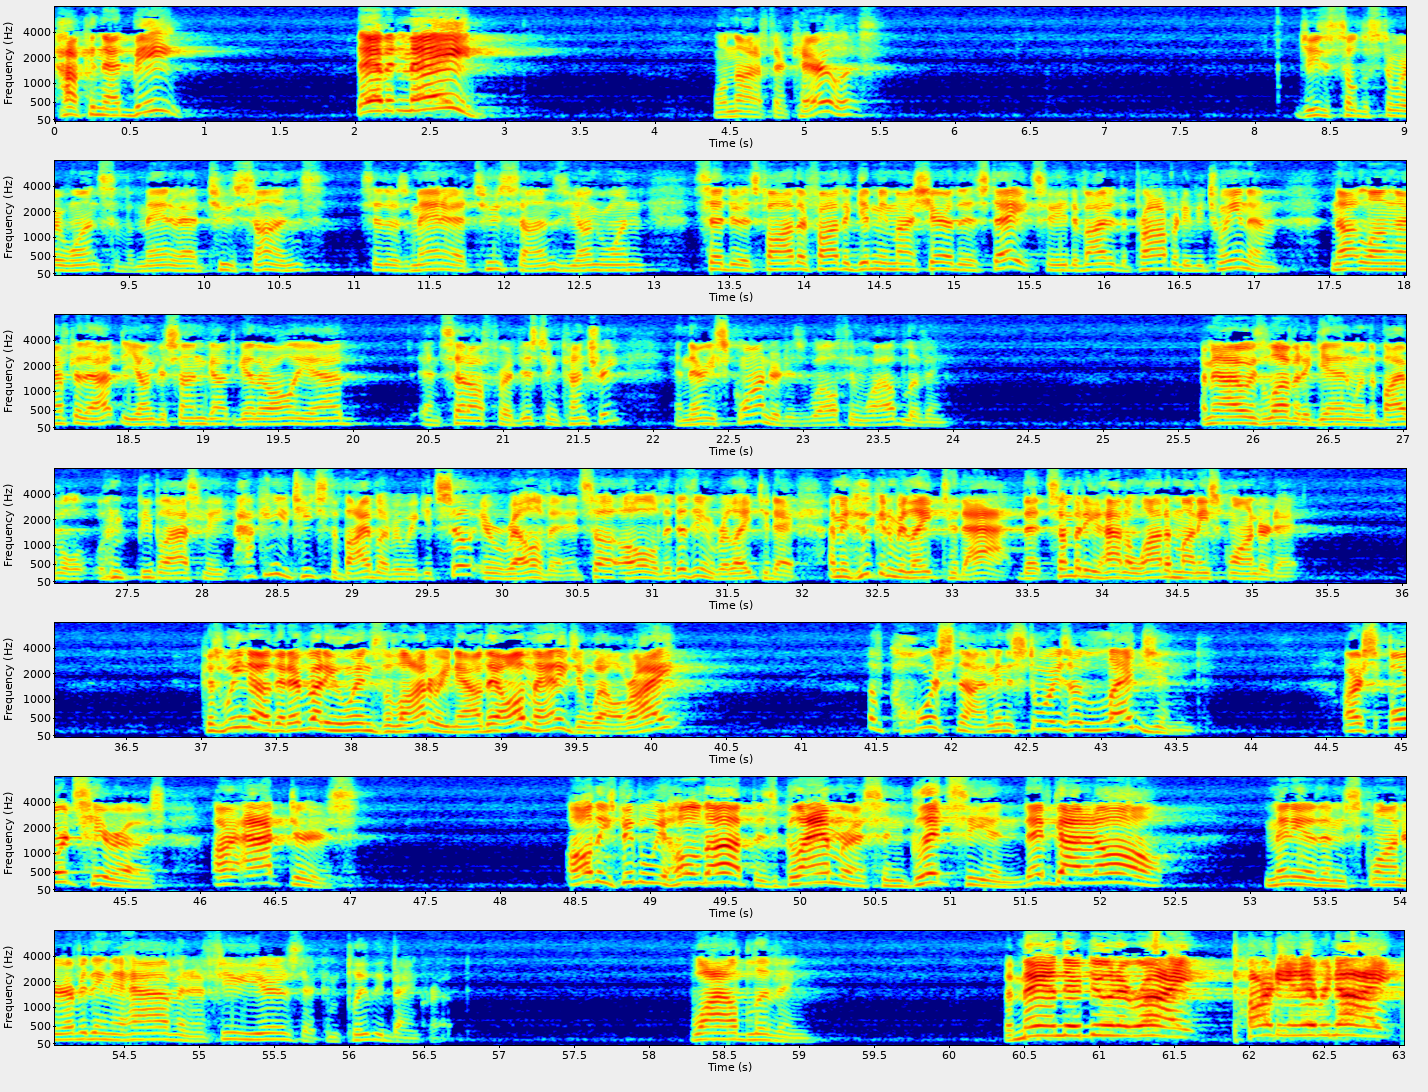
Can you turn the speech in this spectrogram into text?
How can that be? They haven't made. Well, not if they're careless. Jesus told the story once of a man who had two sons. He said there was a man who had two sons. The younger one said to his father, Father, give me my share of the estate. So he divided the property between them. Not long after that, the younger son got together all he had and set off for a distant country, and there he squandered his wealth in wild living. I mean, I always love it again when the Bible, when people ask me, how can you teach the Bible every week? It's so irrelevant. It's so old. It doesn't even relate today. I mean, who can relate to that? That somebody who had a lot of money squandered it. Because we know that everybody who wins the lottery now, they all manage it well, right? Of course not. I mean, the stories are legend. Our sports heroes, our actors, all these people we hold up as glamorous and glitzy, and they've got it all. Many of them squander everything they have, and in a few years, they're completely bankrupt. Wild living. But man, they're doing it right, partying every night.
